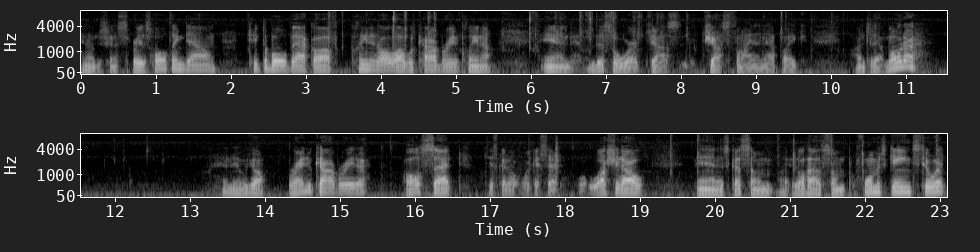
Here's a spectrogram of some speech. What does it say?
And I'm just going to spray this whole thing down, take the bowl back off, clean it all out with carburetor cleaner, and this will work just just fine on that bike. Onto that motor. And there we go. Brand new carburetor all set. Just gotta like I said wash it out. And it's got some it'll have some performance gains to it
